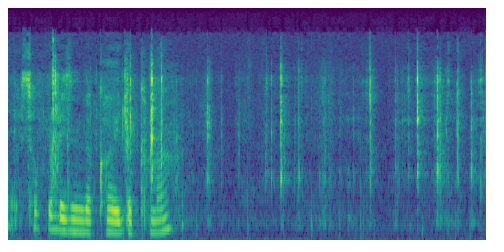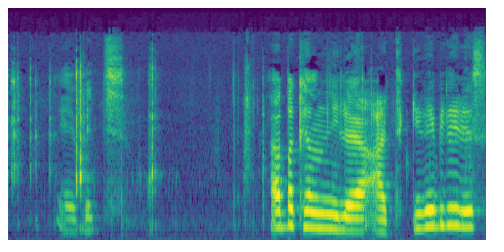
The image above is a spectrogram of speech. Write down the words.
Evet, sofra bezini de koyduk mu? Evet. Al bakalım Nilo'ya artık gidebiliriz.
